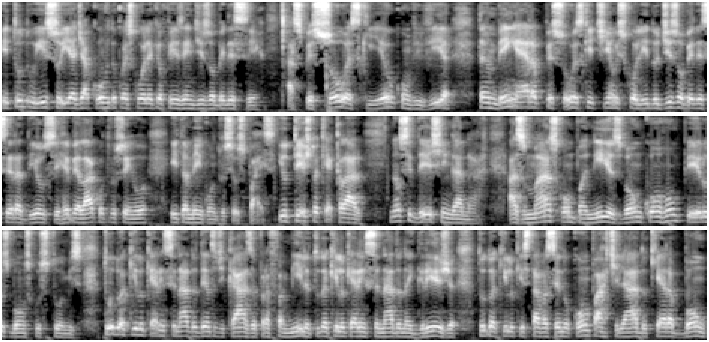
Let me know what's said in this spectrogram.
e tudo isso ia de acordo com a escolha que eu fiz em desobedecer. As pessoas que eu convivia também eram pessoas que tinham escolhido desobedecer a Deus, se rebelar contra o Senhor e também contra os seus pais. E o texto aqui é claro: não se deixe enganar. As más companhias vão corromper os bons costumes. Tudo aquilo que era ensinado dentro de casa para a família, tudo aquilo que era ensinado na igreja, tudo aquilo que estava sendo compartilhado, que era bom,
